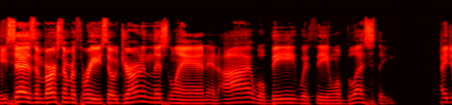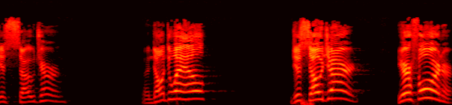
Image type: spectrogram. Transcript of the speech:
He says in verse number three, Sojourn in this land, and I will be with thee and will bless thee. Hey, just sojourn. Don't dwell. Just sojourn. You're a foreigner.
